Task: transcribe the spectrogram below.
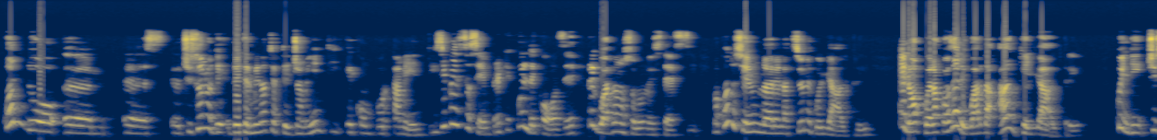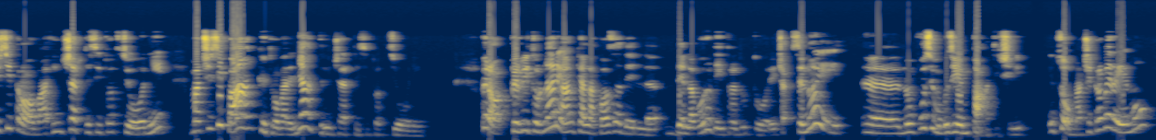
quando eh, eh, ci sono de- determinati atteggiamenti e comportamenti, si pensa sempre che quelle cose riguardano solo noi stessi, ma quando si è in una relazione con gli altri, eh no, quella cosa riguarda anche gli altri. Quindi ci si trova in certe situazioni ma ci si fa anche trovare gli altri in certe situazioni. Però per ritornare anche alla cosa del, del lavoro dei traduttori, cioè se noi eh, non fossimo così empatici, insomma ci troveremo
